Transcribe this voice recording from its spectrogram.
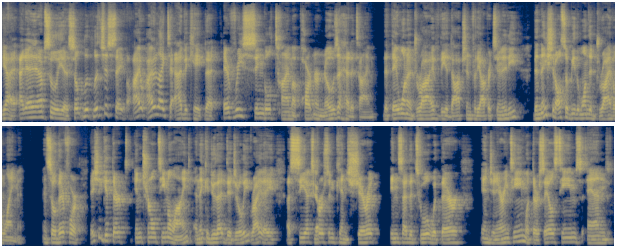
yeah, it, it absolutely is. So let, us just say I, I like to advocate that every single time a partner knows ahead of time that they want to drive the adoption for the opportunity, then they should also be the one to drive alignment. And so therefore they should get their internal team aligned and they can do that digitally, right? A, a CX yep. person can share it inside the tool with their engineering team, with their sales teams, and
